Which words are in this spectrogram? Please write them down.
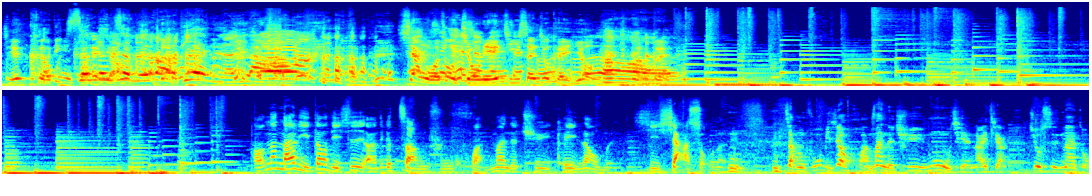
其实肯定身份证没办法骗人啦。像我这种九年级生就可以用。对。好，那哪里到底是啊？这个涨幅缓慢的区域可以让我们去下手呢？嗯，涨幅比较缓慢的区域，目前来讲就是那种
